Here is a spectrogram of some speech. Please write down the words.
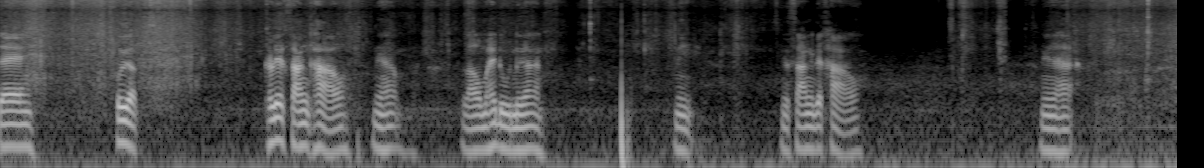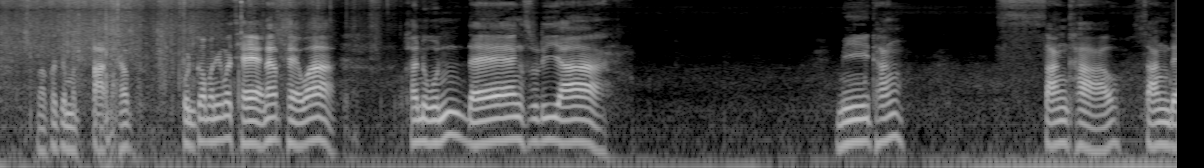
แดงเปลือก เขาเรียกสังขาวเนี่ยครับ เรามาให้ดูเนื้อกัน นี่ เนื้อสังจะขาว นี่นะฮะ เราก็จะมาตัดครับ คนก็มาเรียกว่าแชร์นะครับ แชร์ว่า ขนุนแดงสุริยา มีทั้งสังขาว สังแด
